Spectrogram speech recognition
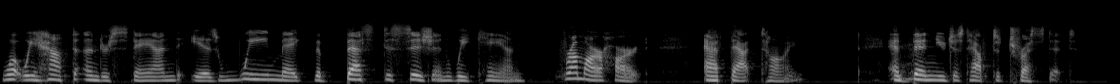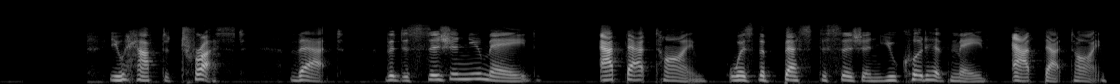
What we have to understand is we make the best decision we can from our heart at that time. And then you just have to trust it. You have to trust that the decision you made at that time was the best decision you could have made at that time.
